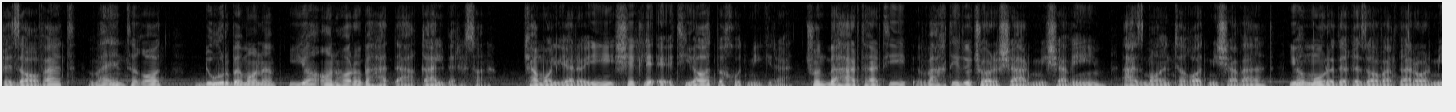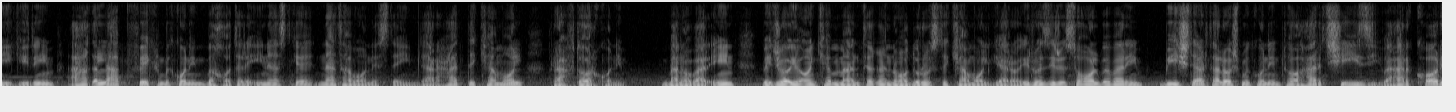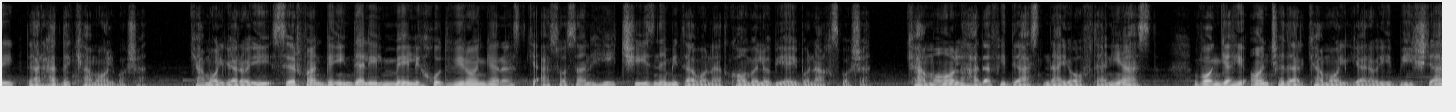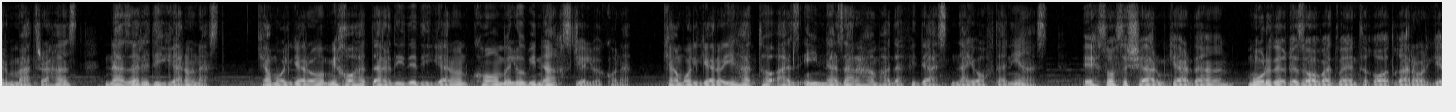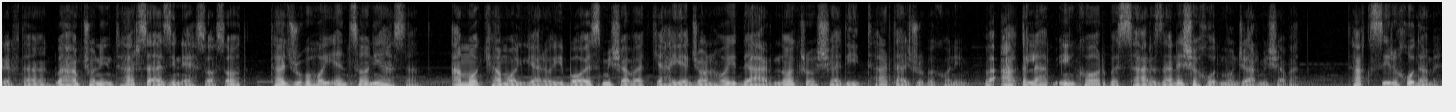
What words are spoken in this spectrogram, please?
قضاوت و انتقاد دور بمانم یا آنها را به حداقل برسانم. کمالگرایی شکل اعتیاد به خود می‌گیرد. چون به هر ترتیب وقتی دچار شرم می‌شویم از ما انتقاد می شود یا مورد قضاوت قرار می‌گیریم اغلب فکر می‌کنیم به خاطر این است که نتوانسته ایم در حد کمال رفتار کنیم. بنابراین به جای آنکه منطق نادرست کمالگرایی را زیر سوال ببریم بیشتر تلاش می‌کنیم تا هر چیزی و هر کاری در حد کمال باشد. کمالگرایی صرفا به این دلیل میلی خود ویرانگر است که اساسا هیچ چیز نمی‌تواند کامل و بیعیب و نقص باشد. کمال هدفی دست نیافتنی است. وانگهی آنچه در کمالگرایی بیشتر مطرح است نظر دیگران است. کمالگرا می‌خواهد در دید دیگران کامل و بینقص جلوه کند. کمالگرایی حتی از این نظر هم هدفی دست نیافتنی است. احساس شرم کردن، مورد قضاوت و انتقاد قرار گرفتن و همچنین ترس از این احساسات تجربه های انسانی هستند. اما کمالگرایی باعث می شود که هیجان های دردناک را شدیدتر تجربه کنیم و اغلب این کار به سرزنش خود منجر می شود تقصیر خودمه.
